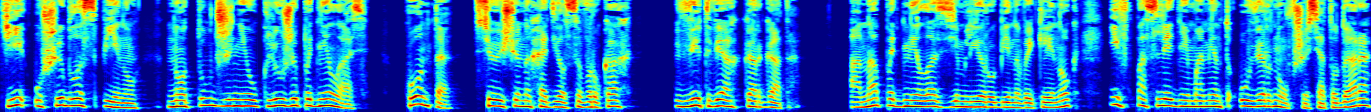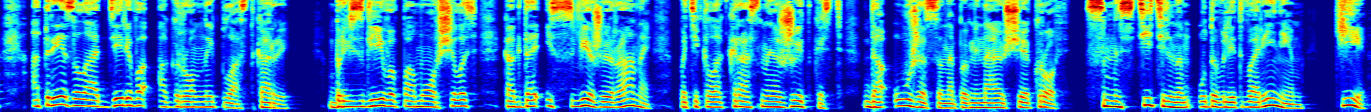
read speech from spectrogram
Ки ушибла спину, но тут же неуклюже поднялась. Конта все еще находился в руках, в ветвях Гаргата. Она подняла с земли рубиновый клинок и в последний момент, увернувшись от удара, отрезала от дерева огромный пласт коры брезгливо поморщилась, когда из свежей раны потекла красная жидкость, до ужаса напоминающая кровь. С мстительным удовлетворением Ки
